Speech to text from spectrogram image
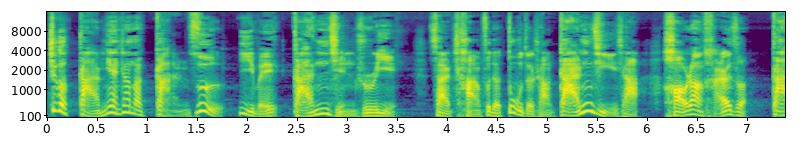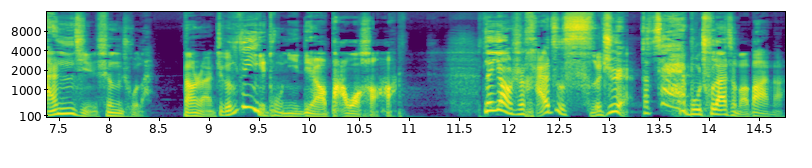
这个擀面杖的“擀”字意为赶紧之意，在产妇的肚子上赶几下，好让孩子赶紧生出来。当然，这个力度你一定要把握好哈。那要是孩子死倔，他再不出来怎么办呢？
